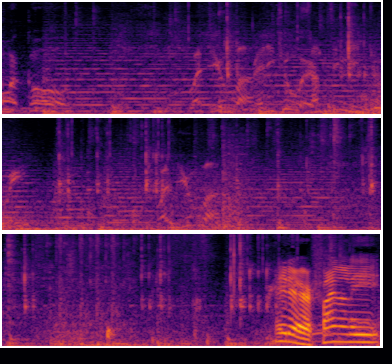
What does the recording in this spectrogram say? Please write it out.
More gold. What do you want? Ready to work. Something? What do you want? Hey there, finally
